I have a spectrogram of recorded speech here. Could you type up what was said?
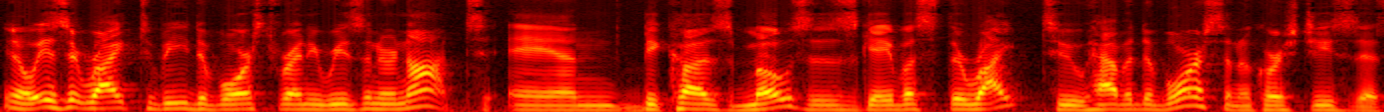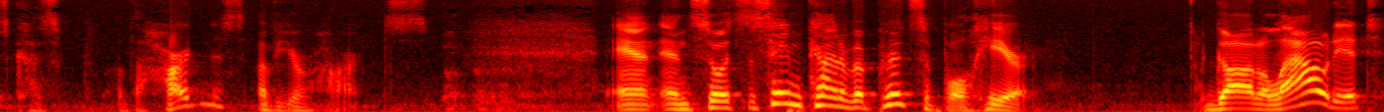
you know, is it right to be divorced for any reason or not? And because Moses gave us the right to have a divorce, and of course Jesus says, because of the hardness of your hearts. And, and so it's the same kind of a principle here. God allowed it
